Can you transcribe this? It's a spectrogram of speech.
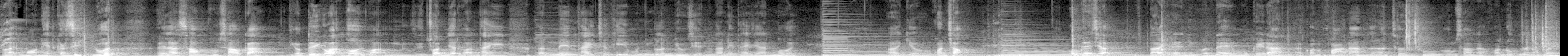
nó lại mòn hết cả dỉ luôn. Đấy là xong, không sao cả. Thì còn tùy các bạn thôi, các bạn chuẩn nhất các bạn thay ờ, nên thay trước khi những lần biểu diễn chúng ta nên thay dây đàn mới. Đấy, kiểu quan trọng. Ok chưa đấy đấy là những vấn đề một cây đàn à, còn khóa đàn rất là trơn tru không sao cả khóa đúc rất là bền.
